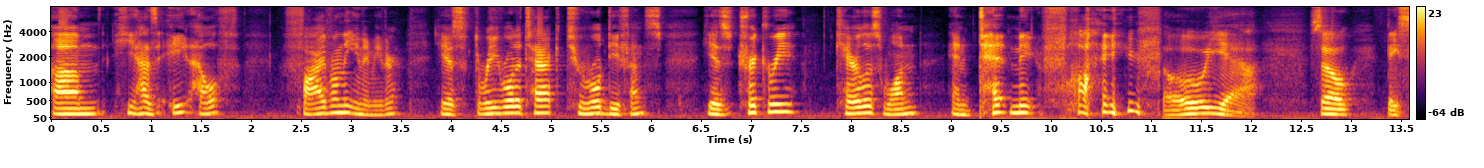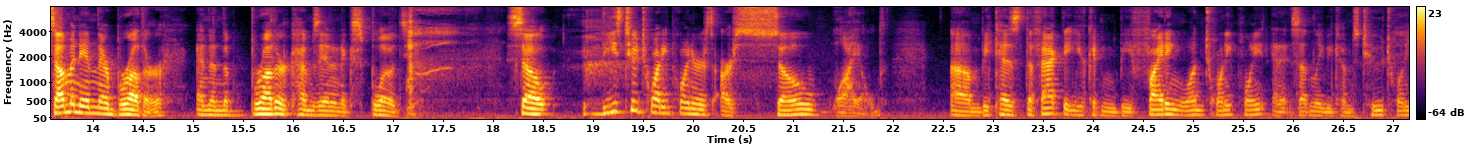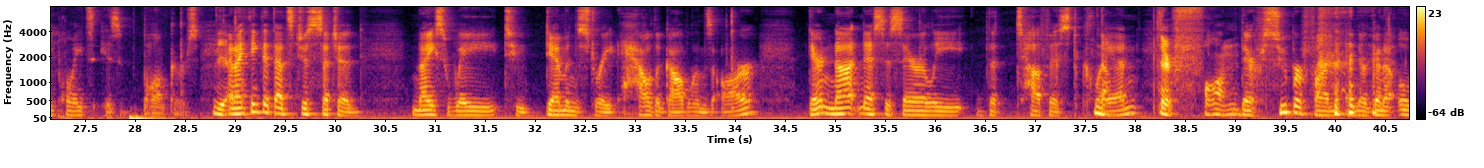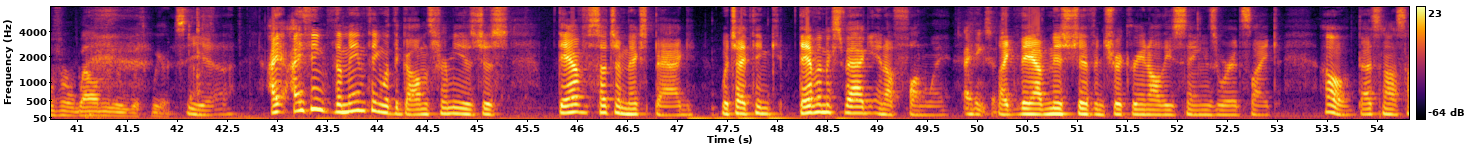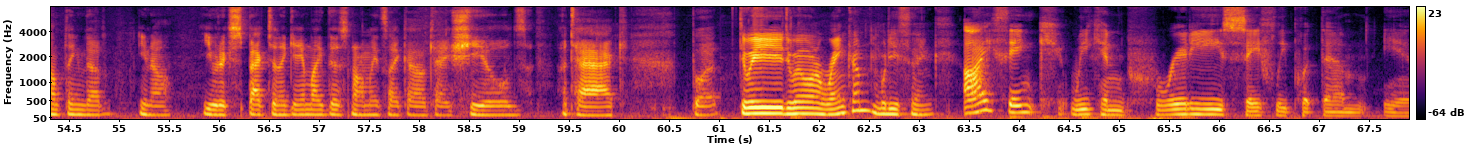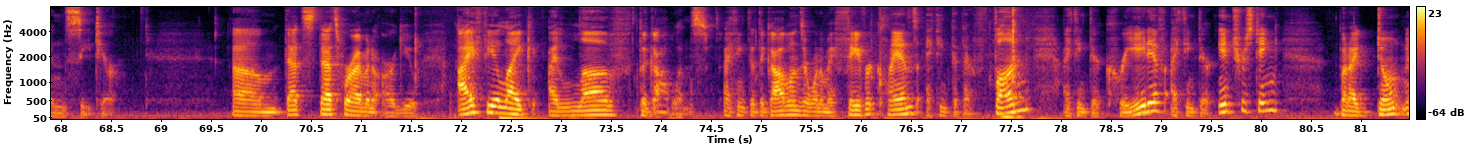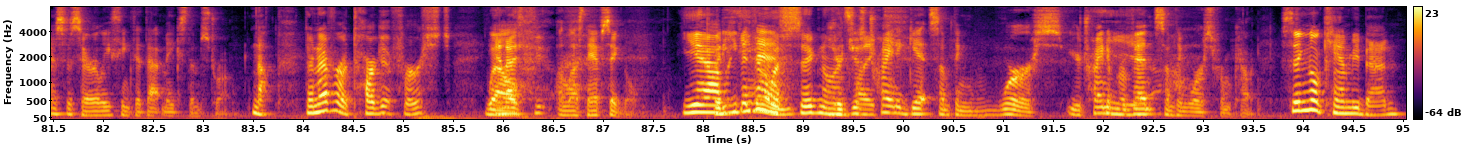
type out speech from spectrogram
Um, he has eight health, five on the Inimeter. He has three rolled attack, two rolled defense. He has trickery, careless one, and detonate five. Oh yeah. So they summon in their brother, and then the brother comes in and explodes you. So these two 20 pointers are so wild. Um, because the fact that you can be fighting one 20 point and it suddenly becomes two 20 points is bonkers. Yeah. And I think that that's just such a nice way to demonstrate how the goblins are. They're not necessarily the toughest clan. They're fun. They're super fun and they're going to overwhelm you with weird stuff. Yeah. I, I think the main thing with the goblins for me is just they have such a mixed bag, which I think they have a mixed bag in a fun way. I think so. Like they have mischief and trickery and all these things where it's like, oh, that's not something that, you know, you would expect in a game like this. Normally it's like, okay, shields, attack. But do we do we want to rank them? What do you think? I think we can pretty safely put them in C tier. Um, that's that's where I'm going to argue. I feel like I love the goblins. I think that the goblins are one of my favorite clans. I think that they're fun. I think they're creative. I think they're interesting. But I don't necessarily think that that makes them strong. No, they're never a target first. Well, and I fe- unless they have signal. yeah, But, even, then, with signal, you're it's just like- trying to get something worse. You're trying to prevent Yeah. something worse from coming. Signal can be bad.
